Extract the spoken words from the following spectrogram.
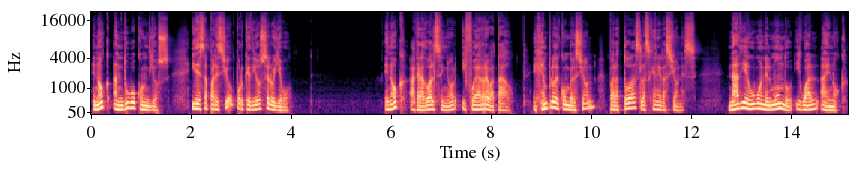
Enoc anduvo con Dios y desapareció porque Dios se lo llevó. Enoc agradó al Señor y fue arrebatado, ejemplo de conversión para todas las generaciones. Nadie hubo en el mundo igual a Enoc,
